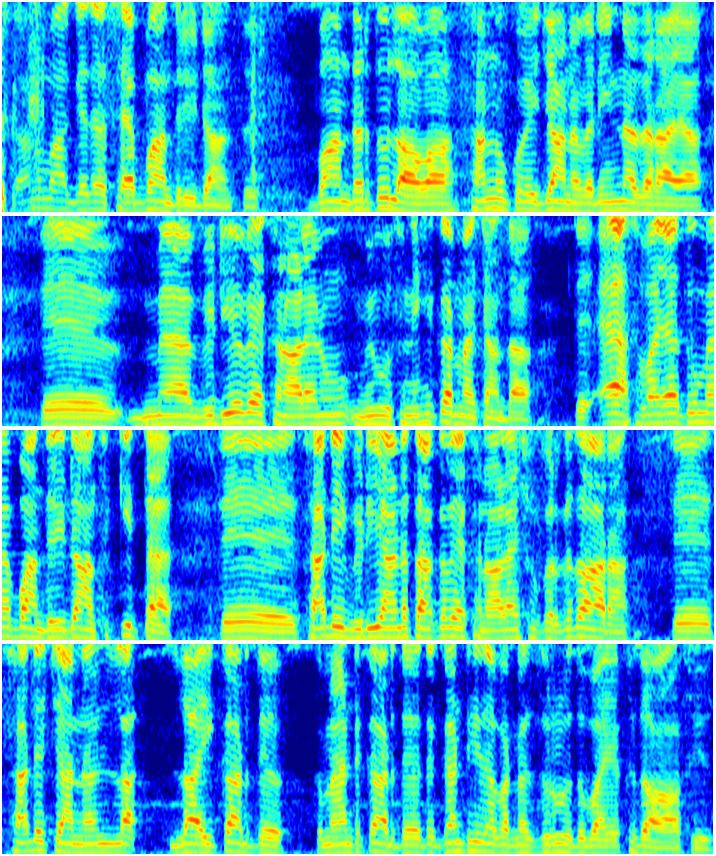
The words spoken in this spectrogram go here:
ਤੁਹਾਨੂੰ ਮੈਂ ਅੱਗੇ ਦੱਸਿਆ ਬਾਂਦਰੀ ਡਾਂਸ ਬਾਂਦਰ ਤੋਂ ਇਲਾਵਾ ਸਾਨੂੰ ਕੋਈ ਜਾਨਵਰ ਨਹੀਂ ਨਜ਼ਰ ਆਇਆ ਤੇ ਮੈਂ ਵੀਡੀਓ ਵੇਖਣ ਵਾਲਿਆਂ ਨੂੰ ਮਿਊਸ ਨਹੀਂ ਕਰਨਾ ਚਾਹੁੰਦਾ। ਤੇ ਇਸ ਵਜ੍ਹਾ ਤੋਂ ਮੈਂ ਬਾਂਦਰੀ ਡਾਂਸ ਕੀਤਾ। ਤੇ ਸਾਡੀ ਵੀਡੀਓ ਐਂਡ ਤੱਕ ਵੇਖਣ ਵਾਲਿਆਂ ਸ਼ੁਕਰਗੁਜ਼ਾਰ ਹਾਂ। ਤੇ ਸਾਡੇ ਚੈਨਲ ਲਾਈਕ ਕਰ ਦਿਓ ਕਮੈਂਟ ਕਰ ਦਿਓ ਤੇ ਘੰਟੀ ਦਾ ਬਟਨ ਜ਼ਰੂਰ ਦਬਾਇਓ। ਖੁਦਾ ਹਾਫਿਜ਼।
